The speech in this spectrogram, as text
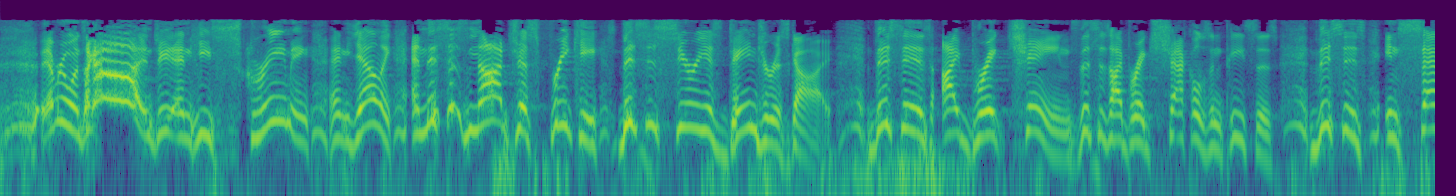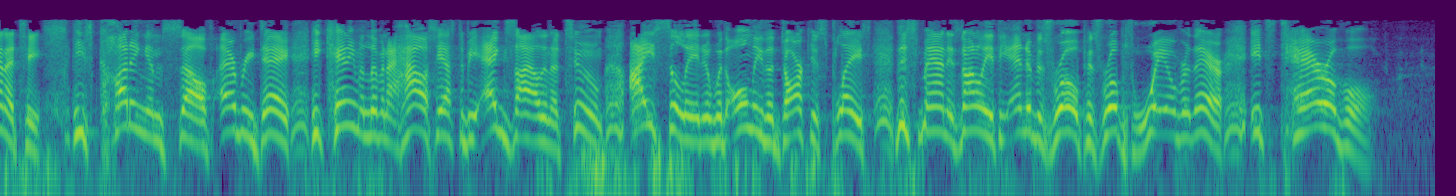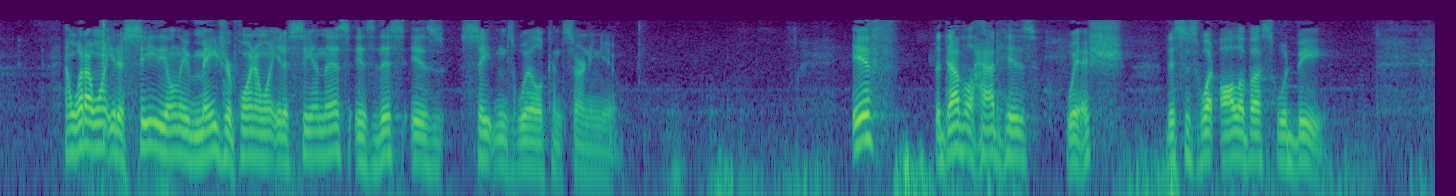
Everyone's like, ah! And, and he's screaming and yelling. And this is not just freaky. This is serious, dangerous guy. This is, I break chains. This is, I break shackles in pieces. This is insanity. He's cutting himself every day. He can't even live in a house. He has to be exiled in a tomb, isolated with only the darkest place. This man man is not only at the end of his rope, his rope's way over there. It's terrible. And what I want you to see, the only major point I want you to see in this, is this is Satan's will concerning you. If the devil had his wish, this is what all of us would be.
